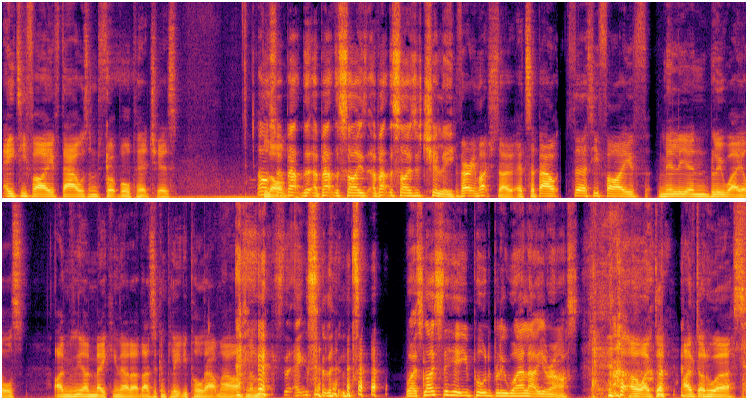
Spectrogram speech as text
85,000 football pitches. Oh, so about the about the size about the size of Chile. Very much so. It's about 35 million blue whales. I'm, you know, making that up. That's a completely pulled out my arse number. Excellent. Well, it's nice to hear you pulled a blue whale out of your ass. oh, I've done I've done worse.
